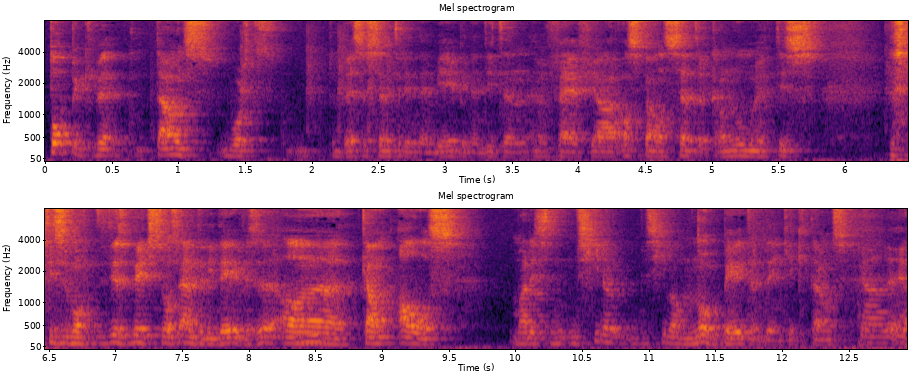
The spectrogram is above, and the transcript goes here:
top. Ik ben, Towns wordt de beste center in de NBA binnen dit en, en vijf jaar. Als je het al een center kan noemen. Het is, het is, het is een beetje zoals Anthony Davis. Hè. Al, eh, kan alles. Maar is misschien, misschien wel nog beter, denk ik, Towns. Ja, de NBA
